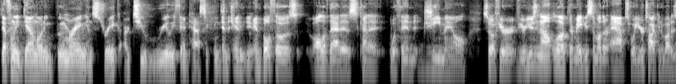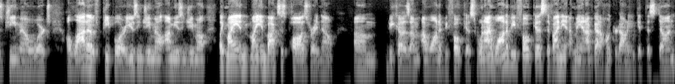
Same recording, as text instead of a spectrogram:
definitely downloading boomerang and streak are two really fantastic things and, that you and, can do. and both those all of that is kind of within gmail. So if you're if you're using outlook there may be some other apps. What you're talking about is gmail which a lot of people are using gmail i'm using gmail. Like my my inbox is paused right now um, because I'm, I want to be focused. When I want to be focused, if I need, I mean, I've got to hunker down and get this done.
